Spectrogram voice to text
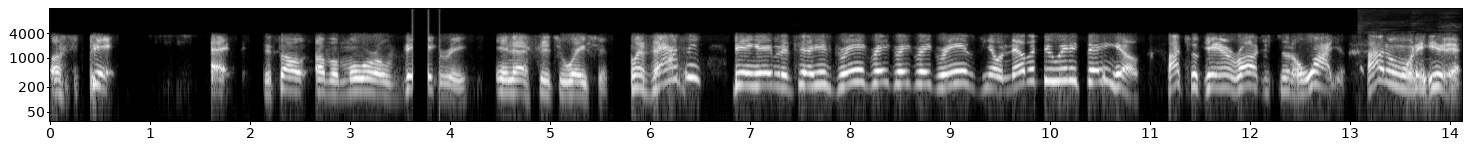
are spit at the thought of a moral victory in that situation. But Zappe being able to tell his grand, great, great, great grands he'll never do anything else. I took Aaron Rodgers to the wire. I don't want to hear that.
